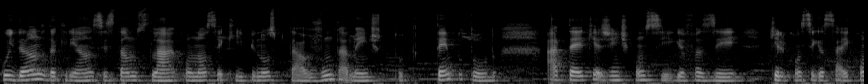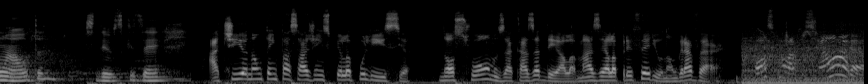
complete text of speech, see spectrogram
cuidando da criança, estamos lá com nossa equipe no hospital, juntamente tempo todo, até que a gente consiga fazer, que ele consiga sair com alta, se Deus quiser. A tia não tem passagens pela polícia. Nós fomos à casa dela, mas ela preferiu não gravar. Posso falar com a senhora?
